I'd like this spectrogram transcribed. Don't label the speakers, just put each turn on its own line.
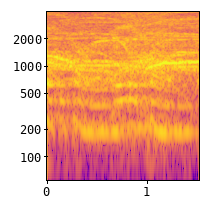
such a clown. I love clown.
